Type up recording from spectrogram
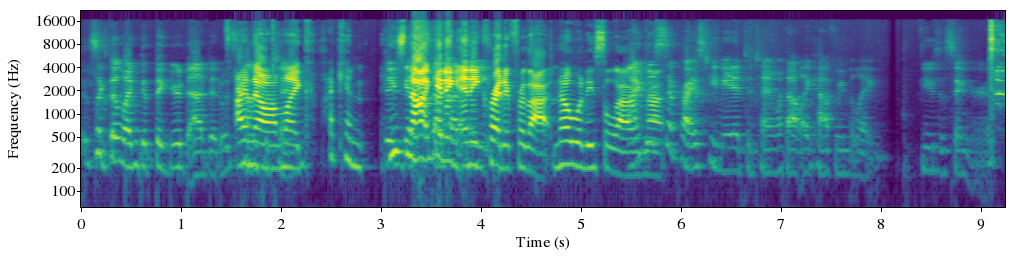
It's like the one good thing your dad did was. I know, I'm 10. like, I can he's get not getting any eight. credit for that. Nobody's allowing that. I'm just that. surprised he made it to ten without like having to like use his fingers.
